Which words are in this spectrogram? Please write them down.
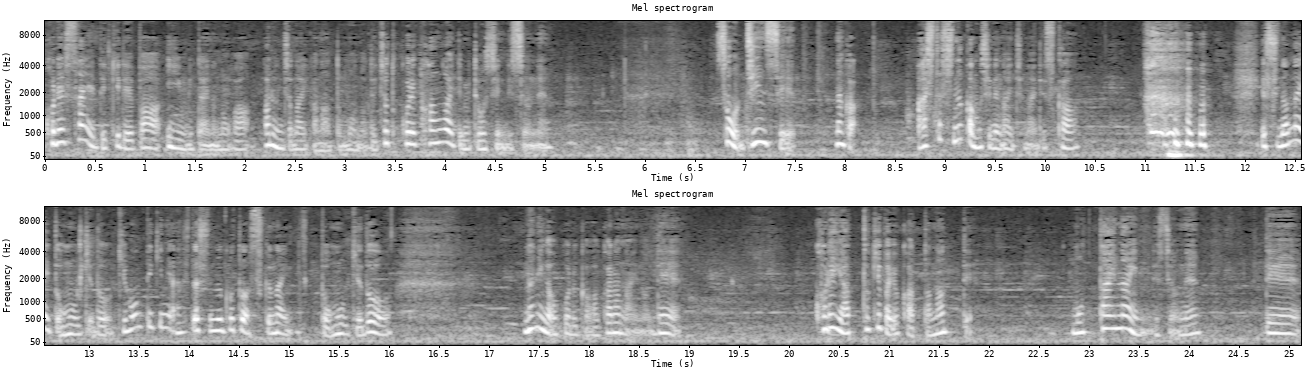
これさえできればいいみたいなのがあるんじゃないかなと思うのでちょっとこれ考えてみてほしいんですよね。そう人生。なんか明日死ぬかもしれないじゃないですか。いや死なないと思うけど基本的に明日死ぬことは少ないと思うけど何が起こるかわからないのでこれやっとけばよかったなってもったいないんですよね。で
